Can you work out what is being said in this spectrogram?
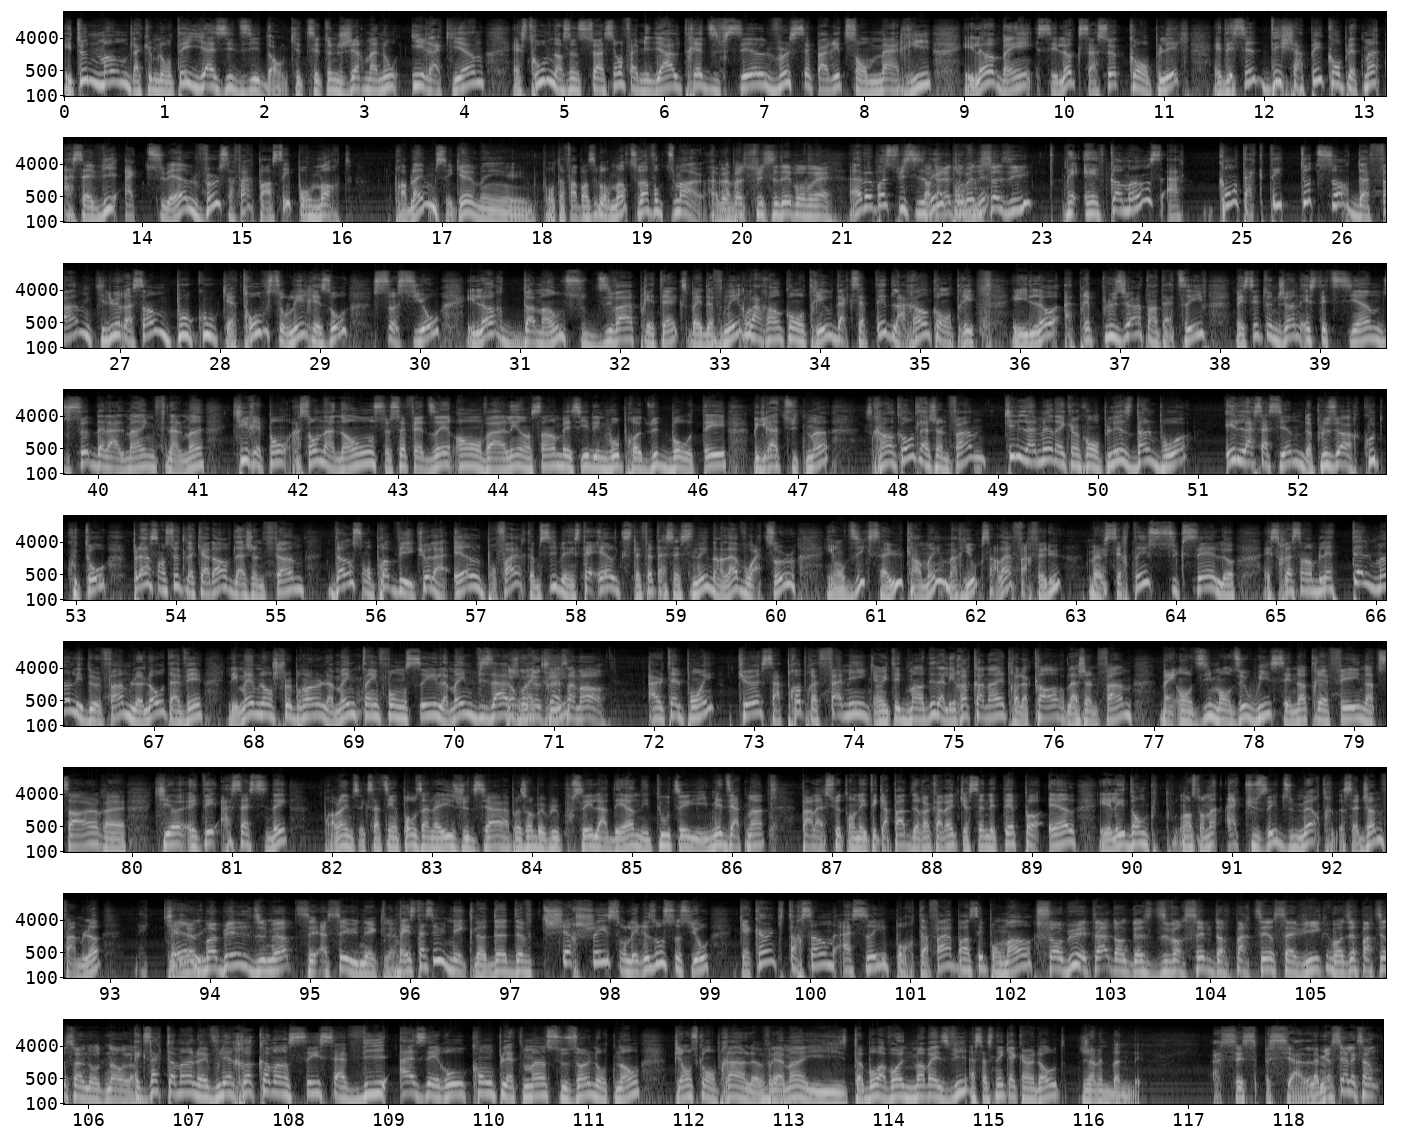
est une membre de la communauté yazidi. Donc, c'est une germano-irakienne. Elle se trouve dans une situation familiale très difficile, veut se séparer de son mari. Et là, ben, c'est là que ça se complique. Elle décide d'échapper complètement à sa vie actuelle, veut se faire passer pour morte. Le problème, c'est que ben, pour te faire passer pour morte, tu vas, faut que tu meurs. Elle veut pas se suicider pour vrai. Elle veut pas se suicider. Donc, elle a pour trouvé une sosie. Mais elle commence à contacter toutes sortes de femmes qui lui ressemblent beaucoup, qu'elle trouve sur les réseaux sociaux et leur demande sous divers prétextes ben, de venir la rencontrer ou d'accepter de la rencontrer. Et là, après plusieurs tentatives, ben, c'est une jeune esthéticienne du sud de l'Allemagne finalement qui répond à son annonce, se fait dire on va aller ensemble essayer des nouveaux produits de beauté, mais gratuitement, rencontre la jeune femme qui l'amène avec un complice dans le bois et l'assassine de plusieurs coups de couteau, place ensuite le cadavre de la jeune femme dans son propre véhicule à elle pour faire comme si ben c'était elle qui s'était fait assassiner dans la voiture. Et on dit que ça a eu quand même, Mario, ça a l'air farfelu, mais un certain succès là. Elles se ressemblaient tellement les deux femmes. Le L'autre avait les mêmes longs cheveux bruns, le même teint foncé, le même visage Donc, on a cru maquillé à sa mort. À un tel point que sa propre famille qui ont été demandés d'aller reconnaître le corps de la jeune femme, ben on dit mon Dieu oui c'est notre fille, notre sœur euh, qui a été assassinée. Le problème c'est que ça tient pas aux analyses judiciaires après ça un peu plus poussé l'ADN et tout, immédiatement par la suite on a été capable de reconnaître que ce n'était pas elle et elle est donc en ce moment accusée du meurtre de cette jeune femme là. Mais Mais quelle le mobile du meurtre, c'est assez unique. Là. ben, c'est assez unique là, de, de chercher sur les réseaux sociaux quelqu'un qui te ressemble assez pour te faire passer pour mort. Son but étant donc de se divorcer de repartir sa vie, comment dire, repartir sur un autre nom. Là. Exactement, là, elle voulait recommencer sa vie à zéro complètement sous un autre nom. Puis on se comprend, là, vraiment, il t'as beau avoir une mauvaise vie, assassiner quelqu'un d'autre, jamais une bonne idée. Assez spécial. Merci Alexandre.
